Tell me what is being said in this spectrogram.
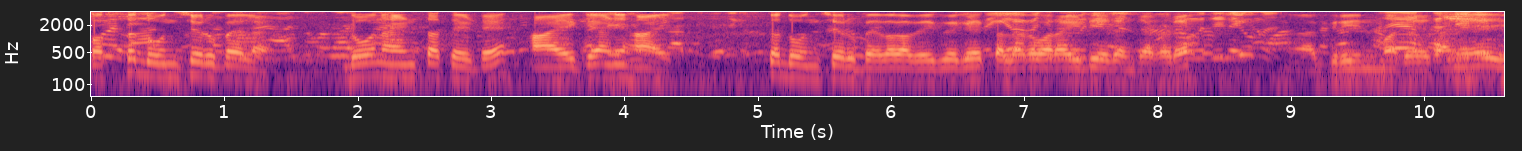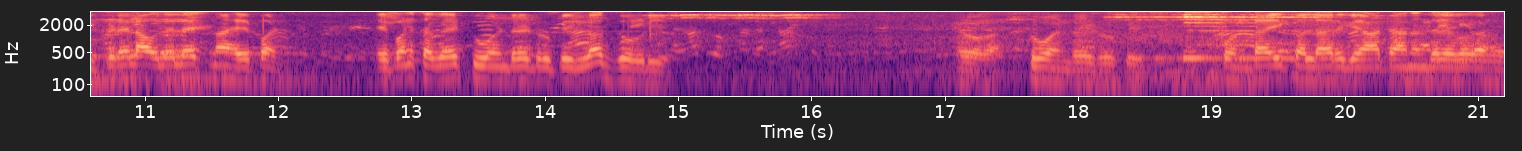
फक्त दोनशे रुपयाला आहे. दोन हँडचा सेट आहे. हा एक आहे आणि हा एक. फक्त दोनशे रुपये. बघा वेगवेगळे कलर व्हरायटी आहे त्यांच्याकडे. ग्रीनमध्ये आणि हे इकडे लावलेले आहेत ना हे पण. हे पण सगळे टू हंड्रेड रुपीजला जोडी आहे. हे बघा टू हंड्रेड रुपीज कोणताही कलर घ्या त्यानंतर हे बघा हे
